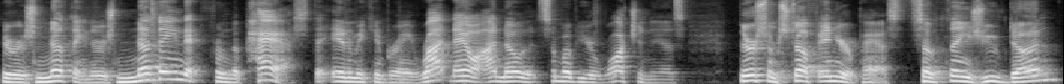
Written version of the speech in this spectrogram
There is nothing. There is nothing that from the past the enemy can bring. Right now, I know that some of you are watching this there's some stuff in your past, some things you've done,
